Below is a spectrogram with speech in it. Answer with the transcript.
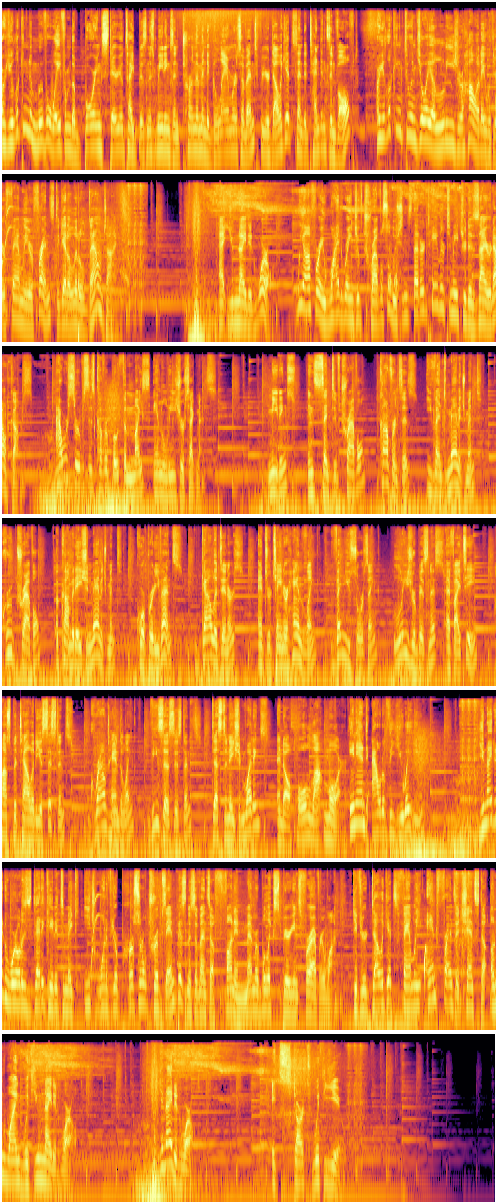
Are you looking to move away from the boring stereotype business meetings and turn them into glamorous events for your delegates and attendants involved? Are you looking to enjoy a leisure holiday with your family or friends to get a little downtime? At United World, we offer a wide range of travel solutions that are tailored to meet your desired outcomes. Our services cover both the MICE and leisure segments. Meetings, incentive travel, conferences, event management, group travel, accommodation management, corporate events, gala dinners, entertainer handling, venue sourcing, leisure business, FIT, hospitality assistance, ground handling, visa assistance, destination weddings, and a whole lot more. In and out of the UAE, United World is dedicated to make each one of your personal trips and business events a fun and memorable experience for everyone. Give your delegates, family, and friends a chance to unwind with United World. United World. It starts with you.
